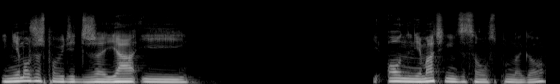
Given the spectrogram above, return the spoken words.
i nie możesz powiedzieć, że ja i, i on nie macie nic ze sobą wspólnego,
